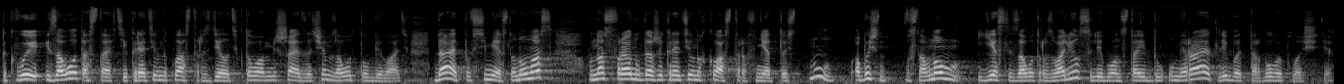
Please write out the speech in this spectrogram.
Так вы и завод оставьте, и креативный кластер сделайте. Кто вам мешает? Зачем завод-то убивать? Да, это повсеместно. Но у нас, у нас в районах даже креативных кластеров нет. То есть, ну, обычно, в основном, если завод развалился, либо он стоит, умирает, либо это торговые площади.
